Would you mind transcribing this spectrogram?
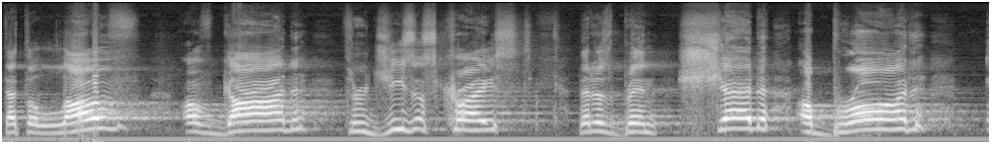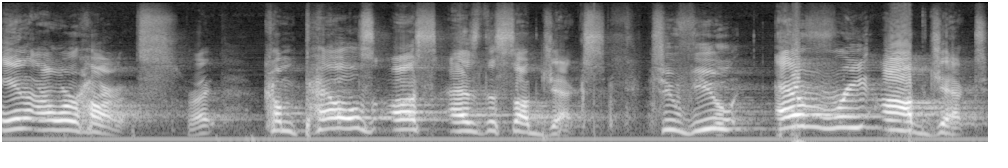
That the love of God through Jesus Christ that has been shed abroad in our hearts, right, compels us as the subjects to view every object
